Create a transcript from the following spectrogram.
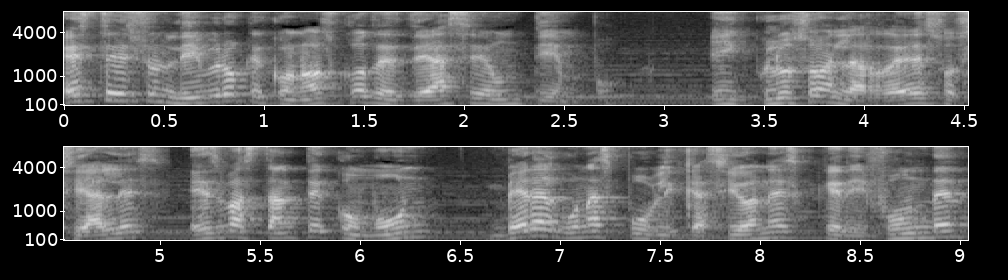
Este es un libro que conozco desde hace un tiempo. Incluso en las redes sociales es bastante común ver algunas publicaciones que difunden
